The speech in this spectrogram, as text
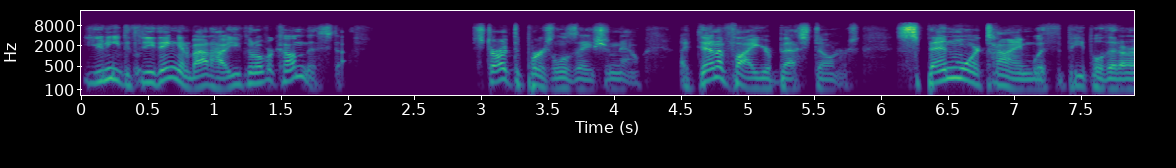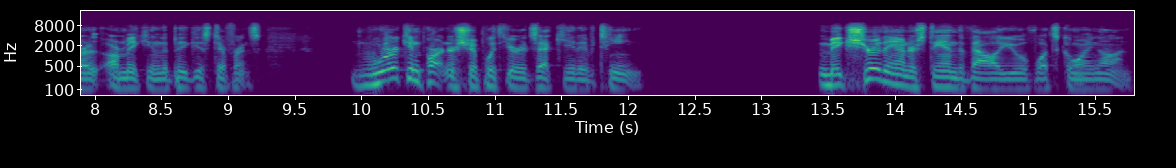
you need to be thinking about how you can overcome this stuff. Start the personalization now. Identify your best donors. Spend more time with the people that are, are making the biggest difference. Work in partnership with your executive team. Make sure they understand the value of what's going on.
